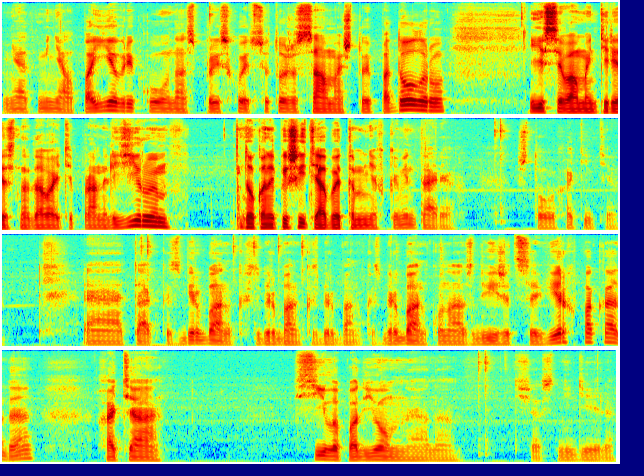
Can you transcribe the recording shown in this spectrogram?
не отменял. По еврику у нас происходит все то же самое, что и по доллару. Если вам интересно, давайте проанализируем. Только напишите об этом мне в комментариях, что вы хотите. Э, так, Сбербанк, Сбербанк, Сбербанк. Сбербанк у нас движется вверх пока, да? Хотя сила подъемная она. Сейчас неделя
